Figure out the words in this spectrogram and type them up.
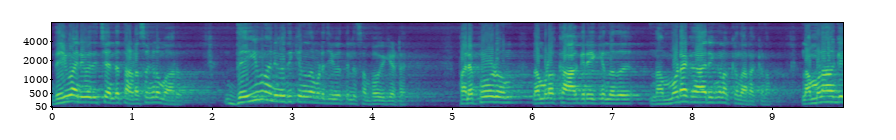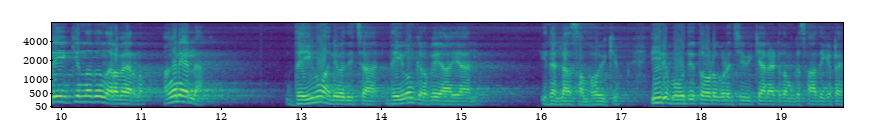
ദൈവം അനുവദിച്ച എന്റെ തടസ്സങ്ങൾ മാറും. ദൈവം അനുവദിക്കുന്നത് നമ്മുടെ ജീവിതത്തിൽ സംഭവിക്കട്ടെ. പലപ്പോഴും നമ്മളൊക്കെ ആഗ്രഹിക്കുന്നത് നമ്മുടെ കാര്യങ്ങളൊക്കെ നടക്കണം. നമ്മൾ ആഗ്രഹിക്കുന്നത് നിറവേറണം. അങ്ങനെയല്ല. ദൈവം അനുവദിച്ചാൽ ദൈവം കൃപയായാൽ ഇതെല്ലാം സംഭവിക്കും. ഈ ഒരു ബോധ്യത്തോടു കൂടെ ജീവിക്കാനായിട്ട് നമുക്ക് സാധിക്കട്ടെ.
